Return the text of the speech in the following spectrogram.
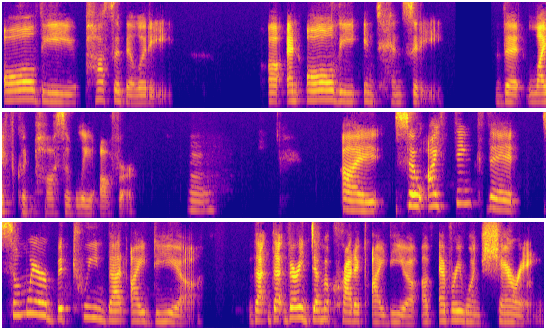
all the possibility uh, and all the intensity that life could possibly offer. Mm. Uh, so I think that somewhere between that idea that that very democratic idea of everyone sharing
